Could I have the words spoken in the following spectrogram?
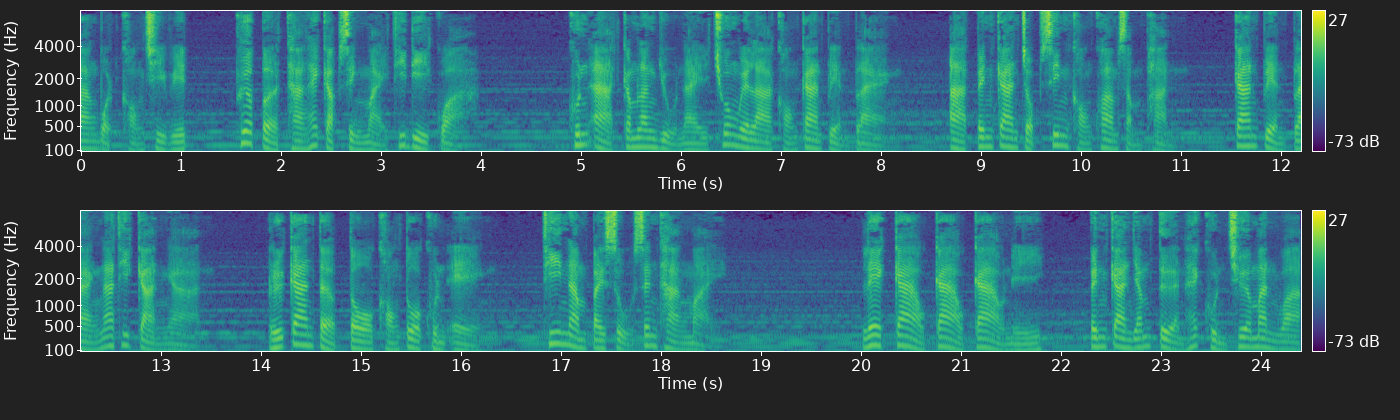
บางบทของชีวิต เพื่อเปิดทางให้กับสิ่งใหม่ที่ดีกว่า คุณอาจกำลังอยู่ในช่วงเวลาของการเปลี่ยนแปลง อาจเป็นการจบสิ้นของความสัมพันธ์ การเปลี่ยนแปลงหน้าที่การงาน หรือการเติบโตของตัวคุณเอง ที่นำไปสู่เส้นทางใหม่ เลข 999 นี้ เป็นการย้ำเตือนให้คุณเชื่อมั่นว่า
